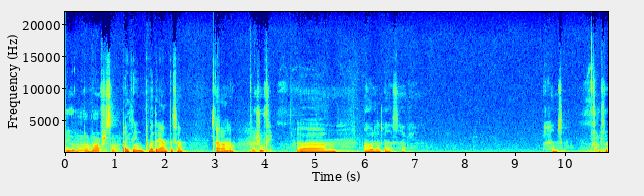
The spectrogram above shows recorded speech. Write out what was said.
أيوه ما ما أعرفش الصراحة. I think بدري عن تسعة. I don't know. شوفي. أم، أقول لك الساعة كام خمسة. خمسة؟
